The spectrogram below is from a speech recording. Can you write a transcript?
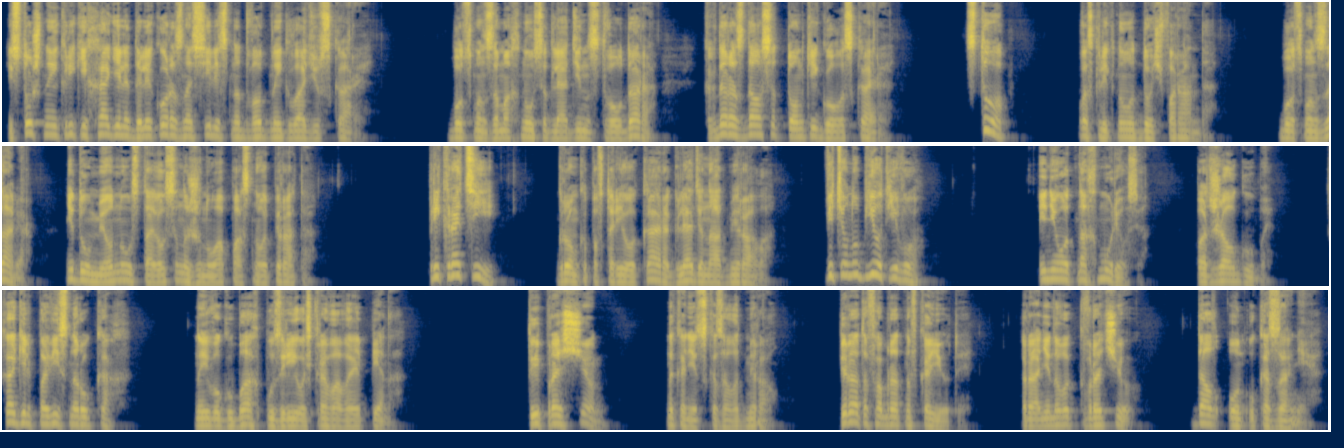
Истошные крики Хагеля далеко разносились над водной гладью Скары. Боцман замахнулся для одиннадцатого удара, когда раздался тонкий голос Кайры. «Стоп!» – воскликнула дочь Фаранда. Боцман замер, недоуменно уставился на жену опасного пирата. «Прекрати!» – громко повторила Кайра, глядя на адмирала. «Ведь он убьет его!» И Неот нахмурился, поджал губы. Хагель повис на руках, на его губах пузырилась кровавая пена. «Ты прощен», — наконец сказал адмирал. «Пиратов обратно в каюты. Раненого к врачу», — дал он указание.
